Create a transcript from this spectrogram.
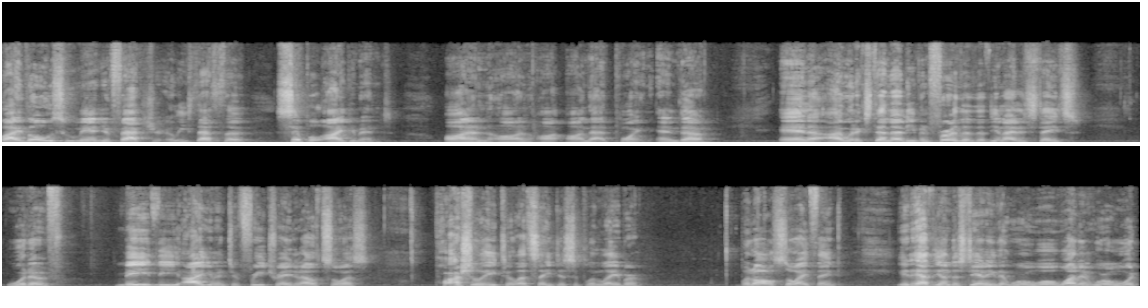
by those who manufacture. At least that's the simple argument on, on, on, on that point. And, uh, and I would extend that even further that the United States would have made the argument to free trade and outsource partially to, let's say, disciplined labor, but also, I think, it had the understanding that World War I and World War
